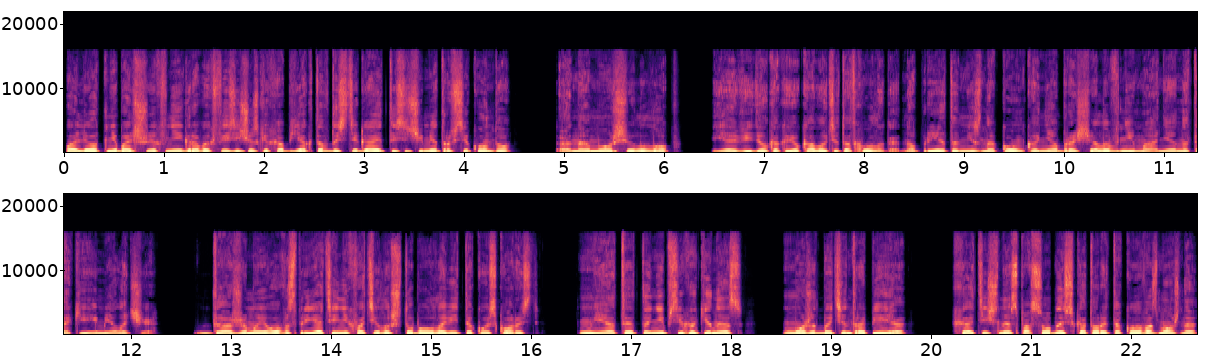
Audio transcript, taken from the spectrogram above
Полет небольших внеигровых физических объектов достигает тысячи метров в секунду. Она морщила лоб. Я видел, как ее колотит от холода, но при этом незнакомка не обращала внимания на такие мелочи. Даже моего восприятия не хватило, чтобы уловить такую скорость. Нет, это не психокинез. Может быть, энтропия? Хаотичная способность, в которой такое возможно.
